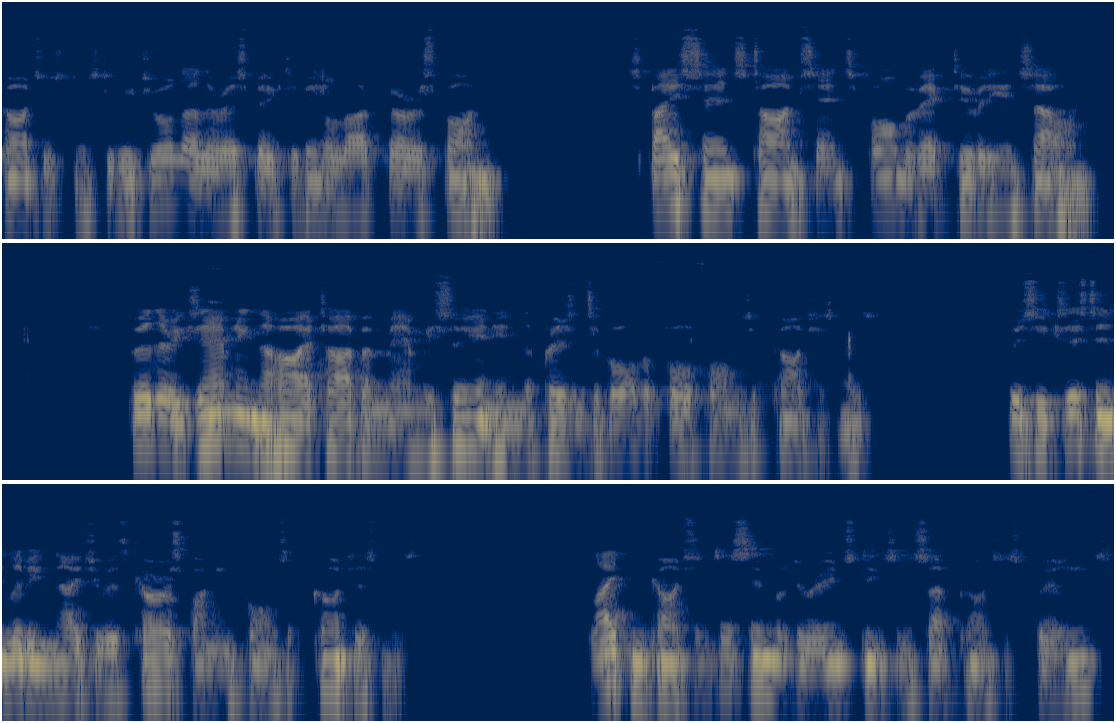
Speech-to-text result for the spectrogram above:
consciousness to which all other aspects of inner life correspond space sense, time sense, form of activity, and so on. Further examining the higher type of man, we see in him the presence of all the four forms of consciousness, which exist in living nature with corresponding forms of consciousness. Latent consciousness, similar to our instincts and subconscious feelings,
